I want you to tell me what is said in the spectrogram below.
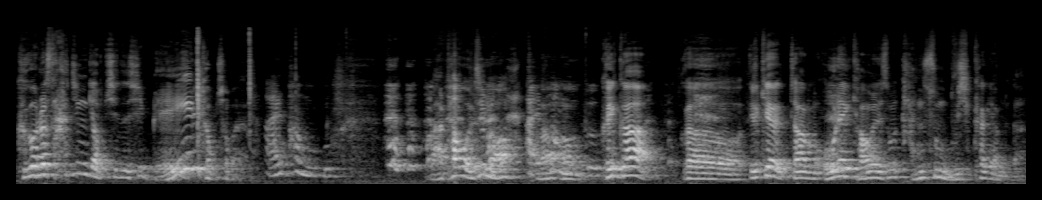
그거를 사진 겹치듯이 매일 겹쳐봐요. 알파 무브. 알파고지 뭐. 알파 어, 어. 그러니까 그 이렇게 참 오랜 경험이 있으면 단순 무식하게 합니다.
